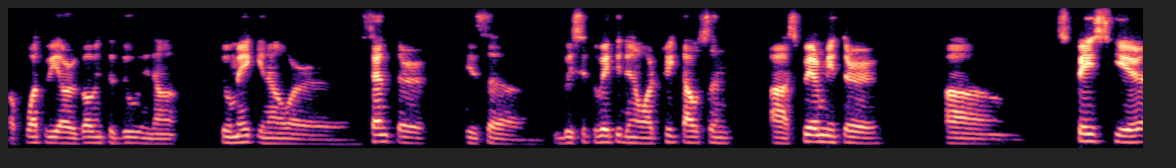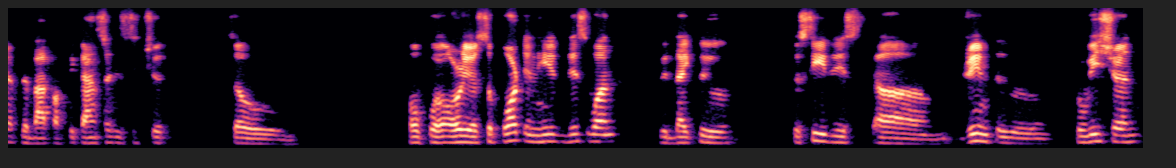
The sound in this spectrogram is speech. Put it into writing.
of what we are going to do in our, to make in our center is uh, be situated in our 3,000 uh, square meter um, space here at the back of the Cancer Institute. So hope for all your support in here, this one. We'd like to to see this um, dream to fruition.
